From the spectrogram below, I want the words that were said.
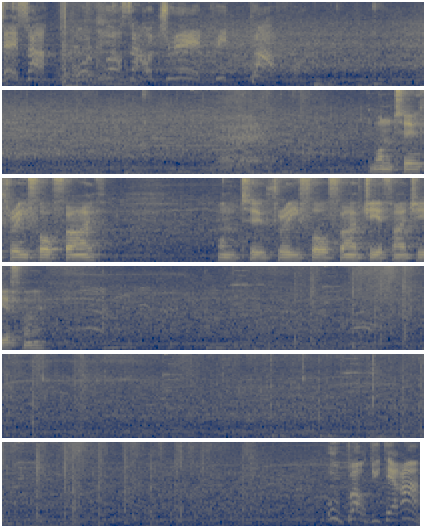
C'est ça On le force à reculer, puis paf One, two, three, four, five. One, two, three, four, five. GFI, GFI. Au bord du terrain,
